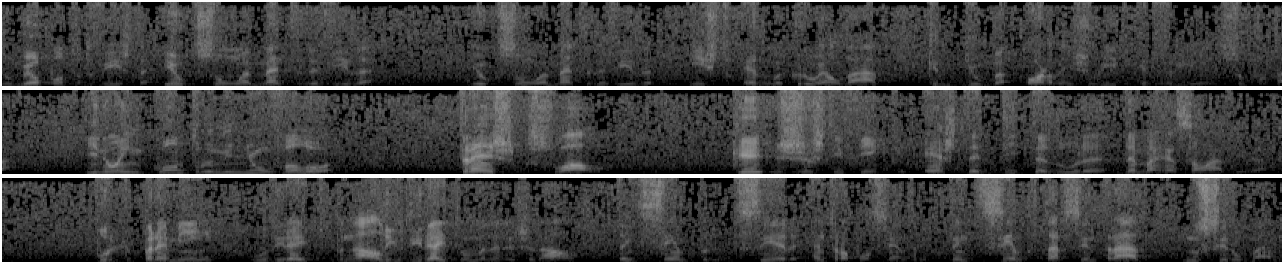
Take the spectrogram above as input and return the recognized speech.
Do meu ponto de vista, eu que sou um amante da vida, eu que sou um amante da vida, isto é de uma crueldade que nenhuma ordem jurídica deveria suportar. E não encontro nenhum valor transpessoal que justifique esta ditadura da amarração à vida. Porque, para mim, o direito penal e o direito de uma maneira geral tem sempre de ser antropocêntrico, tem de sempre estar centrado no ser humano,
